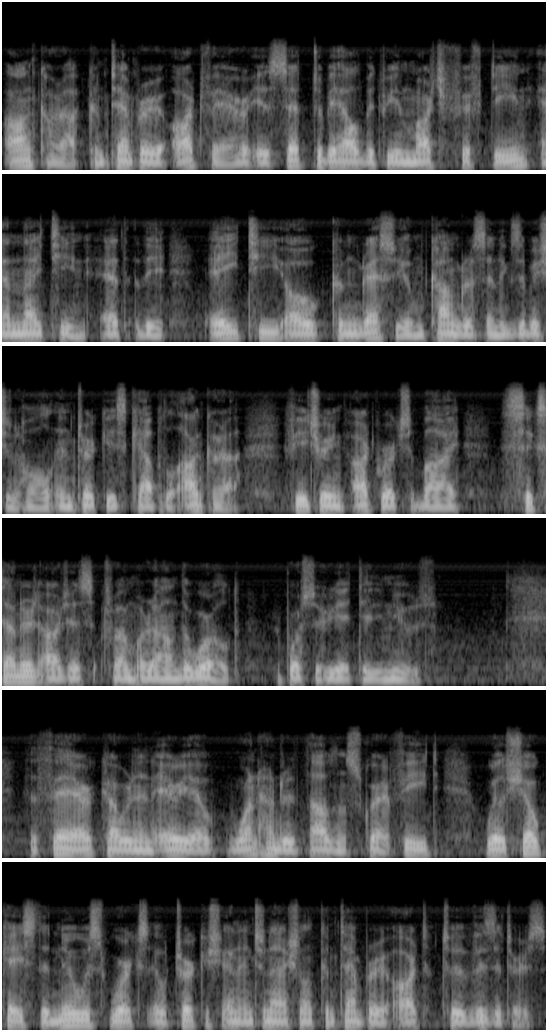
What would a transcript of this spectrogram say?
Ankara Contemporary Art Fair is set to be held between March 15 and 19 at the ATO Congressium Congress and Exhibition Hall in Turkey's capital Ankara, featuring artworks by 600 artists from around the world, reports the Hürriyet Daily News. The fair, covering an area of 100,000 square feet, will showcase the newest works of Turkish and international contemporary art to visitors.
